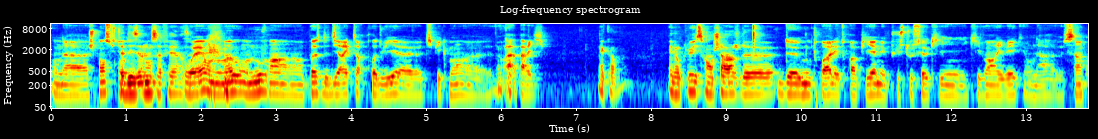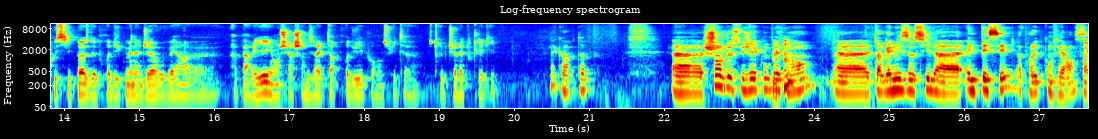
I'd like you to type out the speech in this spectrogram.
On a, je pense. Tu as des annonces à faire Ouais, on, on, ouvre un, poste de directeur produit, euh, typiquement à Paris. D'accord. Et donc lui, il sera en charge de... De nous trois, les trois PM, et plus tous ceux qui, qui vont arriver. On a euh, cinq ou six postes de product manager ouverts euh, à Paris, et on cherche un directeur produit pour ensuite euh, structurer toute l'équipe. D'accord, top. change de sujet complètement. Mhm. tu organises aussi la LPC, la Product Conférence. Oui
